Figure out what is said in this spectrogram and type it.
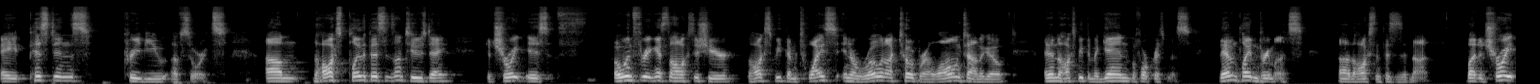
a Pistons preview of sorts. Um, the Hawks play the Pistons on Tuesday. Detroit is 0 3 against the Hawks this year. The Hawks beat them twice in a row in October, a long time ago, and then the Hawks beat them again before Christmas. They haven't played in three months. Uh, the Hawks and Pistons have not. But Detroit,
